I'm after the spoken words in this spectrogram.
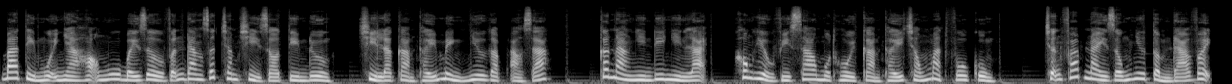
Ba tỷ muội nhà họ ngu bấy giờ vẫn đang rất chăm chỉ dò tìm đường, chỉ là cảm thấy mình như gặp ảo giác. Các nàng nhìn đi nhìn lại, không hiểu vì sao một hồi cảm thấy chóng mặt vô cùng. Trận pháp này giống như tẩm đá vậy,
